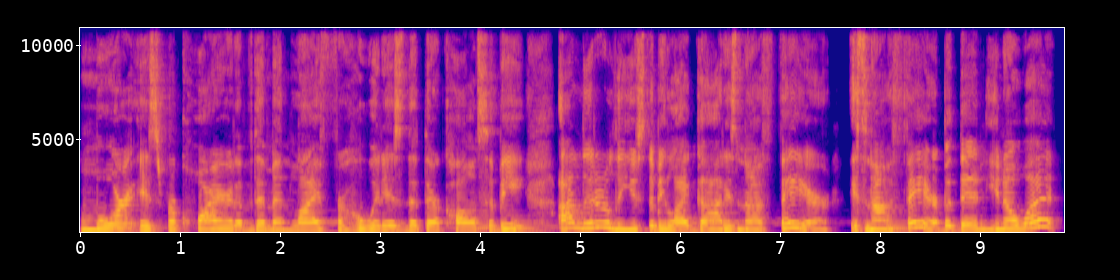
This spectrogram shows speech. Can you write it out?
more is required of them in life for who it is that they're called to be. I literally used to be like, God is not fair. It's not fair. But then, you know what?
